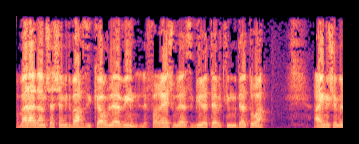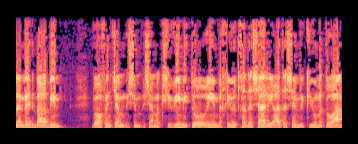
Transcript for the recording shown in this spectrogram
אבל האדם שהשם יתברך זיכהו להבין, לפרש ולהסביר היטב את לימודי התורה, היינו שמלמד ברבים, באופן שהמקשיבים מתעוררים בחיות חדשה על יראת השם וקיום התורה,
